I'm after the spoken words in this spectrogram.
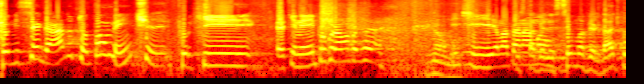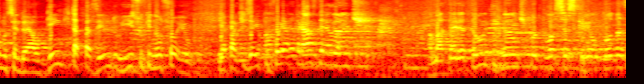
foi me cegado totalmente, porque é que nem procurar uma coisa. Não, mas e ela tá estabeleceu uma verdade como sendo é alguém que está fazendo isso que não sou eu. E a partir daí tu foi atrás dela. A matéria é tão intrigante porque vocês criam todas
